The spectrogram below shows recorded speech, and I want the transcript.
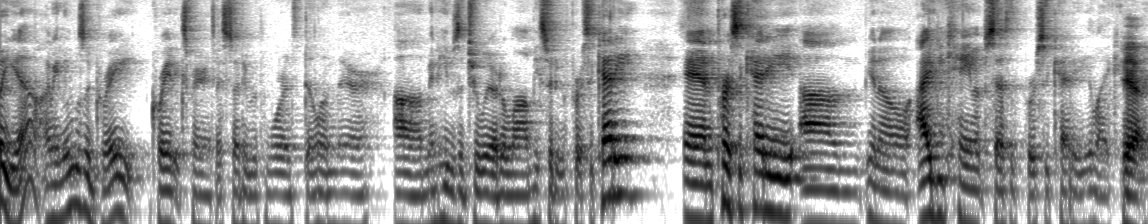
but yeah, I mean, it was a great, great experience. I studied with Lawrence Dillon there, um, and he was a Juilliard alum. He studied with Persichetti, and Persichetti, um, you know, I became obsessed with Persichetti like Yeah.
